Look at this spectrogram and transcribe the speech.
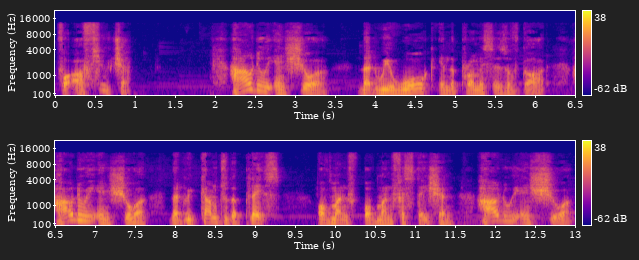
for our future. How do we ensure that we walk in the promises of God? How do we ensure that we come to the place of, of manifestation? How do we ensure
